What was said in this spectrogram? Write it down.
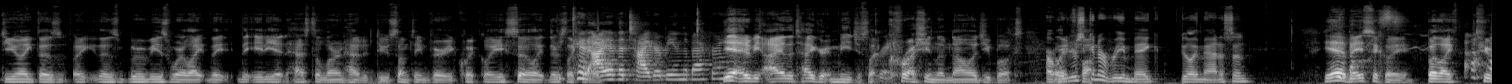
Do you like those like those movies where like the the idiot has to learn how to do something very quickly? So like there's like Could a- Eye of the Tiger be in the background? Yeah, it'd be Eye of the Tiger and me just like Great. crushing limnology books. Are Or, we like, just fu- gonna remake Billy Madison? Yeah, basically, but like two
